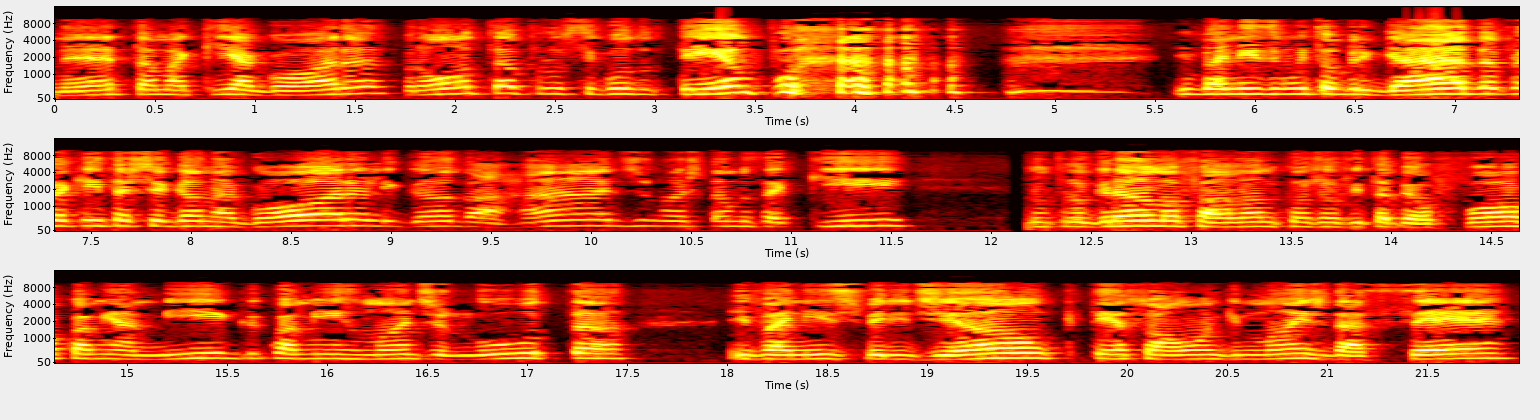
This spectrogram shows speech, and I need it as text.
né? Estamos aqui agora, pronta para o segundo tempo. Ivanise, muito obrigada. Para quem está chegando agora, ligando a rádio, nós estamos aqui no programa falando com Jovita Belfort, com a minha amiga, com a minha irmã de luta, Ivanise Esperidião, que tem a sua ONG Mães da Sé,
